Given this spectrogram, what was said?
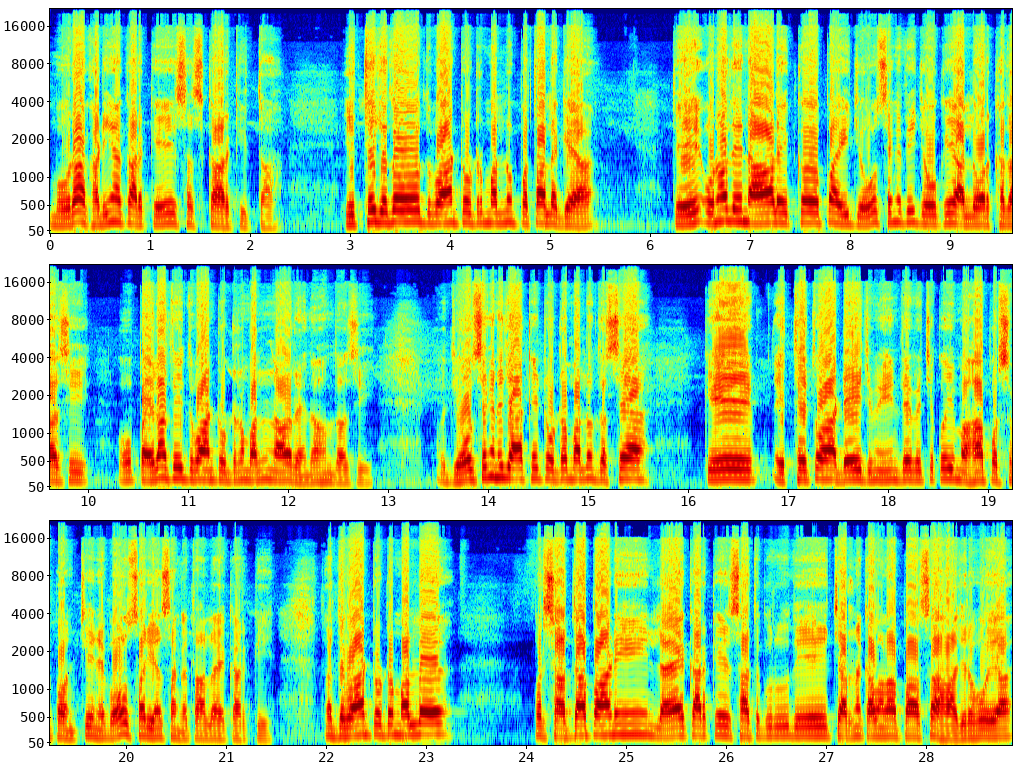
ਮੋਹਰਾਂ ਖੜੀਆਂ ਕਰਕੇ ਸੰਸਕਾਰ ਕੀਤਾ। ਇੱਥੇ ਜਦੋਂ ਦੀਵਾਨ ਟੋਡਰਮਲ ਨੂੰ ਪਤਾ ਲੱਗਿਆ ਤੇ ਉਹਨਾਂ ਦੇ ਨਾਲ ਇੱਕ ਭਾਈ ਜੋਤ ਸਿੰਘ ਤੇ ਜੋ ਕਿ ਆਲੂ ਅਰਖ ਦਾ ਸੀ। ਉਹ ਪਹਿਲਾਂ ਤੋਂ ਹੀ ਦੀਵਾਨ ਟੋਡਰਮੱਲ ਨਾਲ ਰਹਿੰਦਾ ਹੁੰਦਾ ਸੀ। ਜੋਤ ਸਿੰਘ ਨੇ ਜਾ ਕੇ ਟੋਡਰਮੱਲ ਨੂੰ ਦੱਸਿਆ ਕਿ ਇੱਥੇ ਤੁਹਾਡੇ ਜ਼ਮੀਨ ਦੇ ਵਿੱਚ ਕੋਈ ਮਹਾਪੁਰਸ਼ ਪਹੁੰਚੇ ਨੇ, ਬਹੁਤ ਸਾਰੀਆਂ ਸੰਗਤਾਂ ਲੈ ਕਰਕੇ। ਤਾਂ ਦੀਵਾਨ ਟੋਡਰਮੱਲ ਪ੍ਰਸ਼ਾਦਾ ਪਾਣੀ ਲੈ ਕਰਕੇ ਸਤਿਗੁਰੂ ਦੇ ਚਰਨ ਕਮਲਾਂ ਪਾਸਾ ਹਾਜ਼ਰ ਹੋਇਆ।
